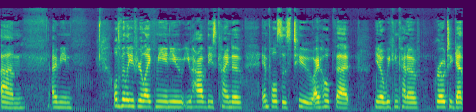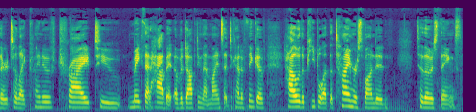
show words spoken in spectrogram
um I mean ultimately if you're like me and you you have these kind of impulses too, I hope that you know we can kind of grow together to like kind of try to make that habit of adopting that mindset to kind of think of how the people at the time responded to those things.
